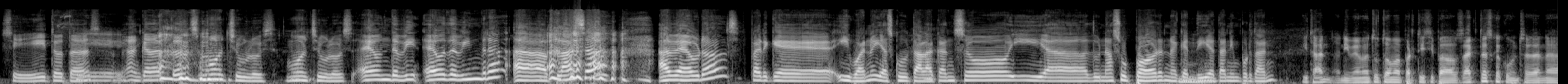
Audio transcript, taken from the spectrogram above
Sí, totes. Sí. Han quedat tots molt xulos, molt xulos. Heu de, vi heu de vindre a plaça a veure'ls perquè, i, bueno, i escoltar la cançó i a donar suport en aquest mm. dia tan important. I tant, animem a tothom a participar dels actes que començaran a,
